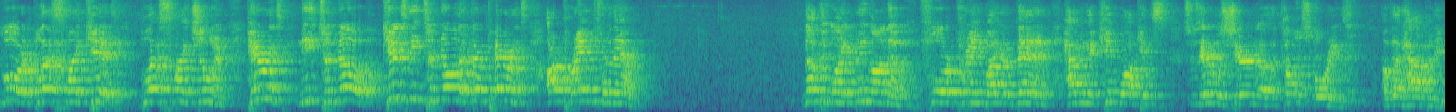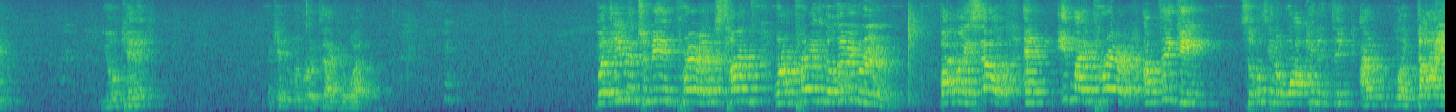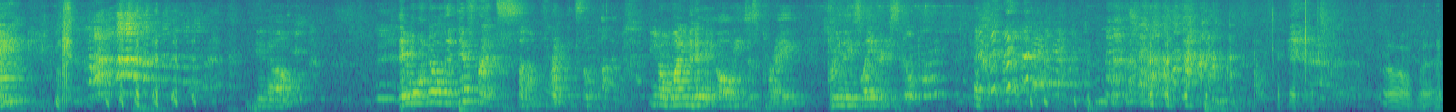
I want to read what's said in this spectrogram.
Lord, bless my kids. Bless my children. Parents need to know, kids need to know that their parents are praying for them. Nothing like being on the floor praying by your bed and having a kid walk in. Suzanne was sharing a, a couple stories of that happening. You okay? I can't remember exactly what. But even to me in prayer, there's times where I'm praying in the living room by myself, and in my prayer, I'm thinking, someone's gonna walk in and think I'm like dying. you know? They won't know the difference. I'm praying sometimes. You know, one day, oh, he's just praying. Three days later, he's still praying. Oh man.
